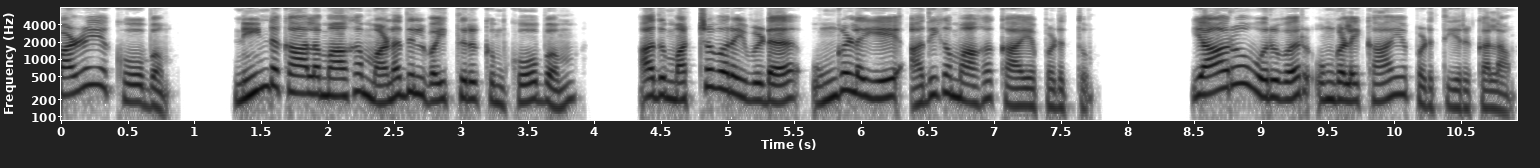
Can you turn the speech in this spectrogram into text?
பழைய கோபம். நீண்ட காலமாக மனதில் வைத்திருக்கும் கோபம் அது மற்றவரை விட உங்களையே அதிகமாக காயப்படுத்தும். யாரோ ஒருவர் உங்களை காயப்படுத்தியிருக்கலாம்.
